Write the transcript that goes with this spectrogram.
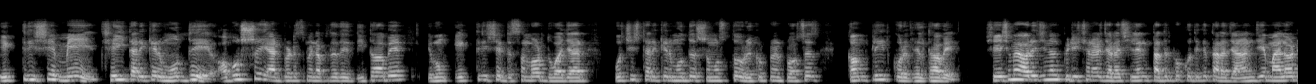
একত্রিশে মে, সেই তারিখের মধ্যে অবশ্যই অ্যাডভার্টাইজমেন্ট আপনাদের দিতে হবে এবং একত্রিশে ডিসেম্বর দু হাজার পঁচিশ তারিখের মধ্যে সমস্ত রিক্রুটমেন্ট প্রসেস কমপ্লিট করে ফেলতে হবে। সেই সময় অরিজিনাল পিটিশনার যারা ছিলেন, তাদের পক্ষ থেকে তারা জানান যে মাইলর্ড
